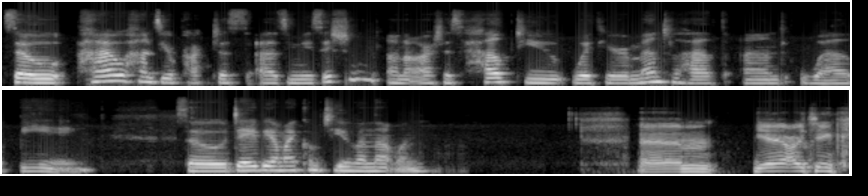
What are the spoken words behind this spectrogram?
So, how has your practice as a musician and artist helped you with your mental health and well-being? So, Davey, I might come to you on that one. Um, yeah, I think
